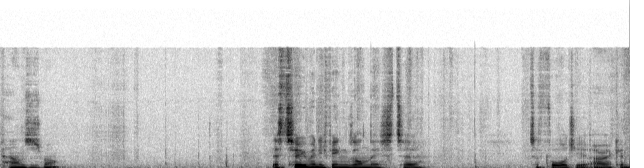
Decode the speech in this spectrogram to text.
pounds as well. There's too many things on this to to forge it, I reckon.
